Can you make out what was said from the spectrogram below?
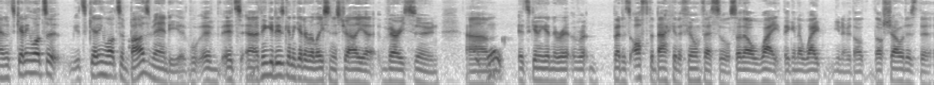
And it's getting lots of it's getting lots of buzz, Mandy. It- it- It's I think it is going to get a release in Australia very soon. Um, great. it's going to get, a re- re- but it's off the back of the film festival, so they'll wait. They're going to wait. You know, they'll they'll show it as the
